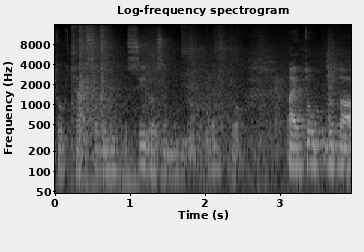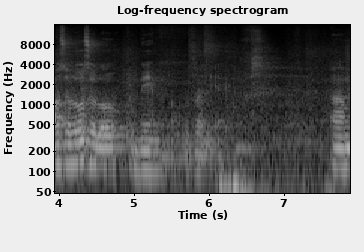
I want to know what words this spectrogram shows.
toliko časa, da bi posilo zamudil. Pa je to gotovo zelo, zelo pomembno v njej. Um,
